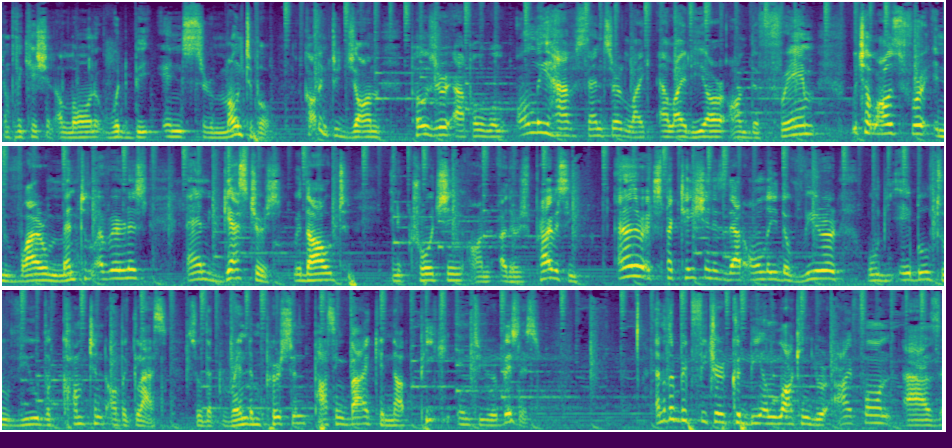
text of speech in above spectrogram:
implication alone would be insurmountable. According to Jon Prosser, Apple will only have sensor like LIDAR on the frame, which allows for environmental awareness and gestures without encroaching on others' privacy. Another expectation is that only the wearer will be able to view the content on the glass so that random person passing by cannot peek into your business. Another big feature could be unlocking your iPhone as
